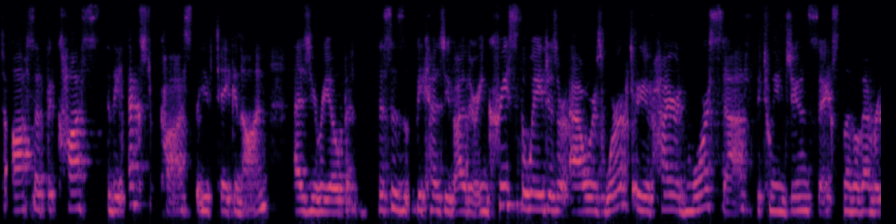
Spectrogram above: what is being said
to offset the costs, the extra costs that you've taken on as you reopen. This is because you've either increased the wages or hours worked, or you've hired more staff between June 6th and November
